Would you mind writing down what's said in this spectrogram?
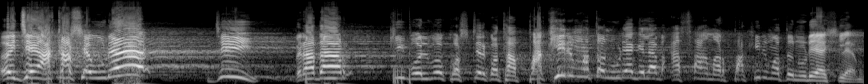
ওই যে আকাশে উড়ে, জি, ব্রাদার, কি বলব কষ্টের কথা। পাখির মতন উড়ে গেলাম, আশা আমার পাখির মতন উড়ে আসলাম।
